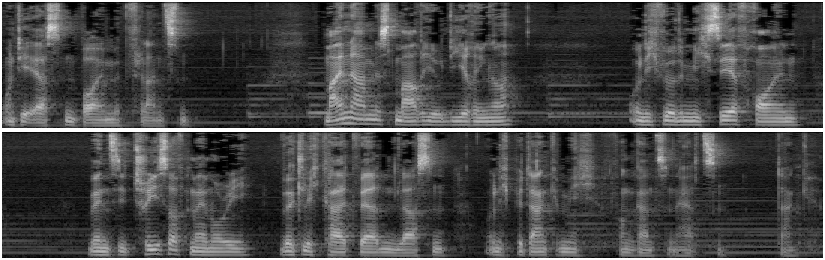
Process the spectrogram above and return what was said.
und die ersten Bäume pflanzen. Mein Name ist Mario Dieringer und ich würde mich sehr freuen, wenn Sie Trees of Memory Wirklichkeit werden lassen und ich bedanke mich von ganzem Herzen. Danke.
